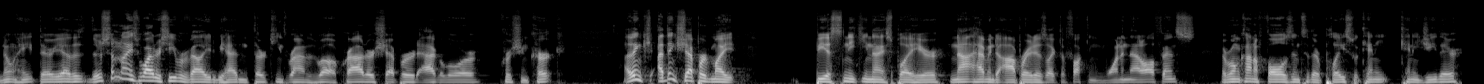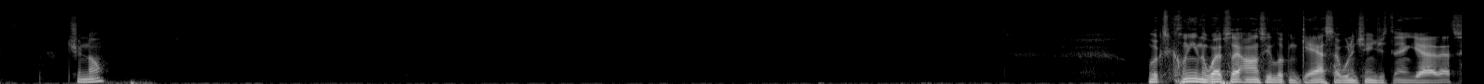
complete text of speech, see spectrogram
Don't hate there. Yeah, there's, there's, some nice wide receiver value to be had in 13th round as well. Crowder, Shepard, Agholor, Christian Kirk. I think I think Shepard might be a sneaky nice play here, not having to operate as like the fucking one in that offense. Everyone kind of falls into their place with Kenny Kenny G there. Should know. Looks clean. The website honestly looking gas. I wouldn't change a thing. Yeah, that's.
